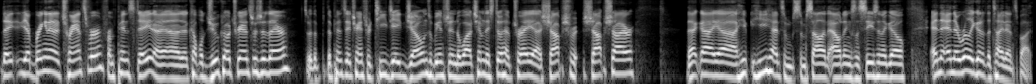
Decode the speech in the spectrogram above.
they they're bringing in a transfer from Penn State. Uh, a couple JUCO transfers are there. So the, the Penn State transfer T.J. Jones will be interesting to watch him. They still have Trey uh, Shop, Shropshire. That guy, uh, he he had some some solid outings a season ago, and and they're really good at the tight end spot.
